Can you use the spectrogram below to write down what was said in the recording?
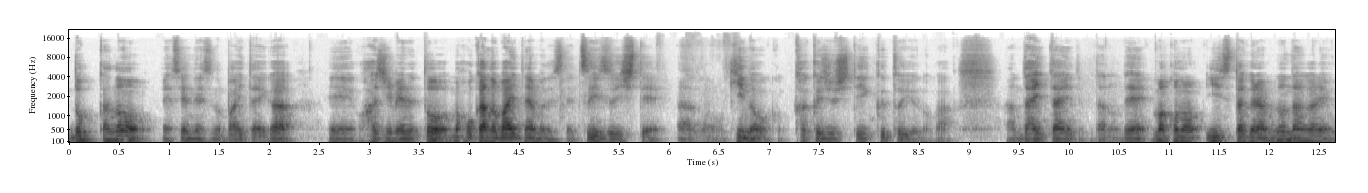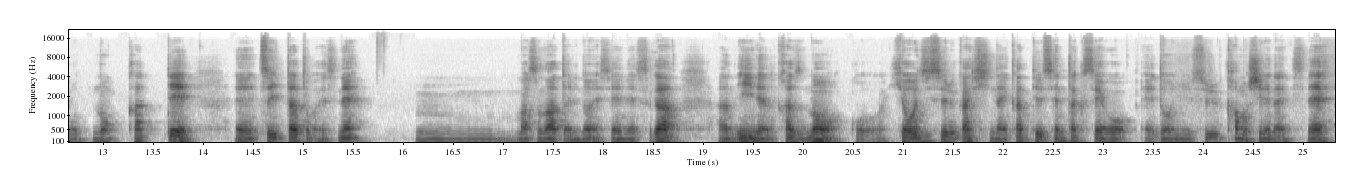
どっかの SNS の媒体が、えー、始めると、まあ、他の媒体もですね、追随して、あの、機能を拡充していくというのが、あの大体なので、まあ、このインスタグラムの流れを乗っかって、えー、ツイッターとかですね、うん、まあ、そのあたりの SNS が、あのいいねの数の、こう、表示するかしないかっていう選択性を、えー、導入するかもしれないですね。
